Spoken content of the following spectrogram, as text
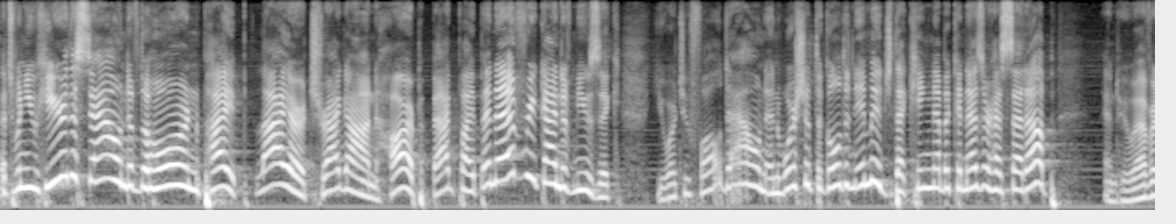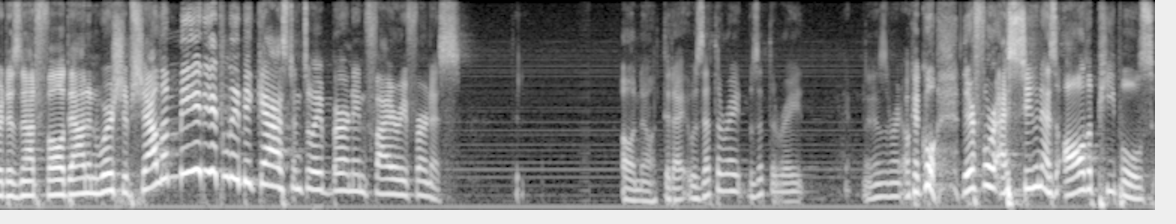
that when you hear the sound of the horn, pipe, lyre, trigon, harp, bagpipe, and every kind of music, you are to fall down and worship the golden image that King Nebuchadnezzar has set up. And whoever does not fall down and worship shall immediately be cast into a burning fiery furnace. Oh no, did I was that the right was that the right? Okay, cool. Therefore, as soon as all the peoples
